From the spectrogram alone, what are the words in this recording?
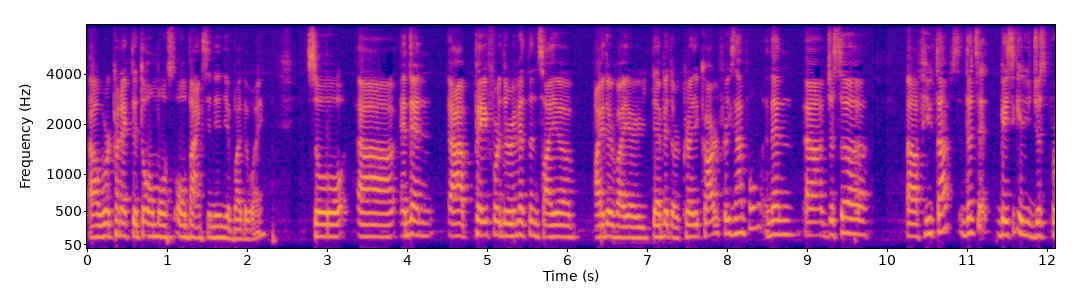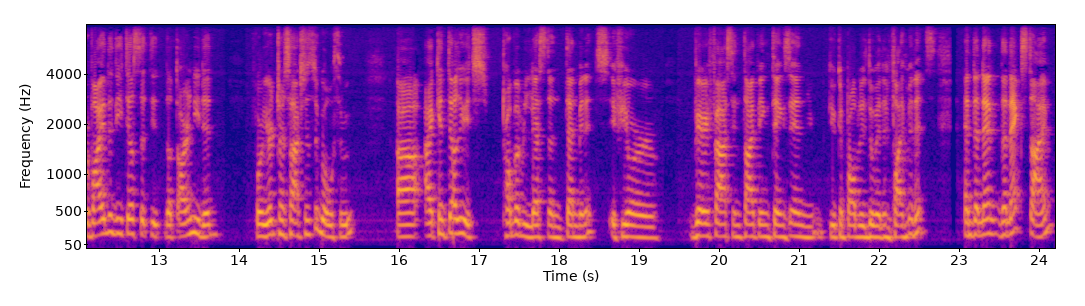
Uh, we're connected to almost all banks in India, by the way. So uh, and then uh, pay for the remittance via either via debit or credit card, for example, and then uh, just a, a, few taps. That's it. Basically, you just provide the details that that are needed for your transactions to go through. Uh, I can tell you it's probably less than ten minutes. If you're very fast in typing things in, you, you can probably do it in five minutes. And then the next time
